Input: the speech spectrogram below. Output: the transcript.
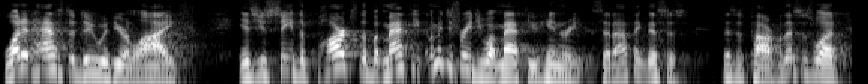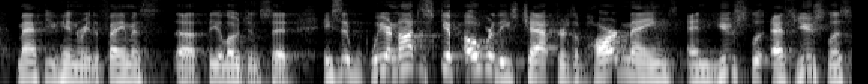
What it has to do with your life is you see the parts of the book. Matthew, let me just read you what Matthew Henry said. I think this is, this is powerful. This is what Matthew Henry, the famous uh, theologian, said. He said, We are not to skip over these chapters of hard names and useless, as useless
